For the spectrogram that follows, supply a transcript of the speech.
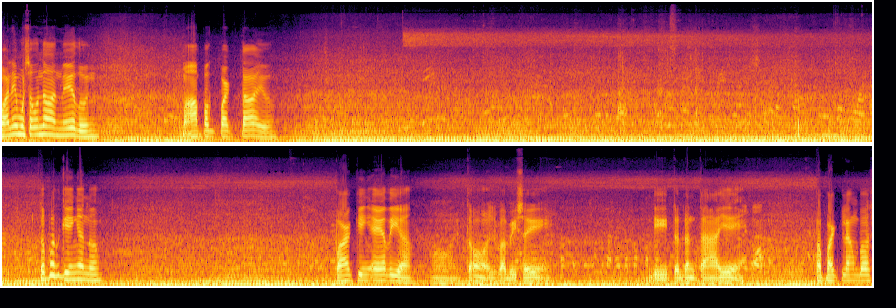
Bale mo sa unahan meron. Makapag-park tayo. Ito parking ano. Parking area. Oh, ito, di ba sa'yo eh. Dito lang tayo eh. Papark lang boss.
